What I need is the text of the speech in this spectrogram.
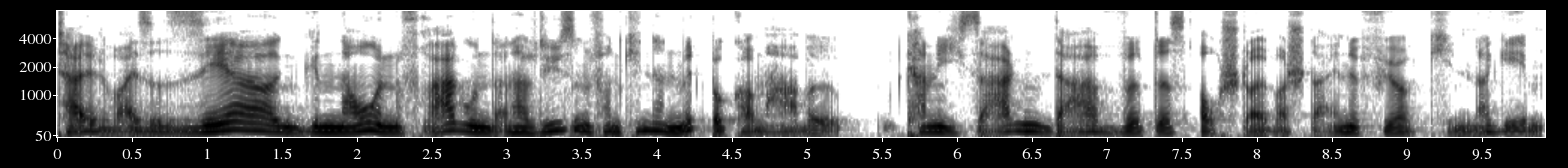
teilweise sehr genauen Fragen und Analysen von Kindern mitbekommen habe, kann ich sagen, da wird es auch Stolpersteine für Kinder geben.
